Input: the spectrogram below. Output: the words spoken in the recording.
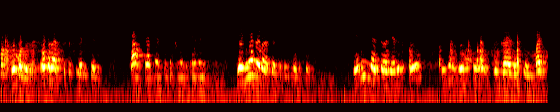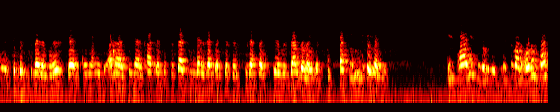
mahrum oluruz, o kadar sıkıntıya düşeriz. Şahsen de sıkıntıya düşeriz, cemiyet olarak da sıkıntıya düşeriz. Yeminle söyleyelim ki, bizim geçtiğimiz günlerdeki maddi sıkıntılarımız, derslerimiz, anarşiler, kardeşlikler dinden uzaklaştırdığımız, uzaklaştığımızdan dolayıdır. Başka hiçbir şeyden değil. Biz halis bir Müslüman olursak,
